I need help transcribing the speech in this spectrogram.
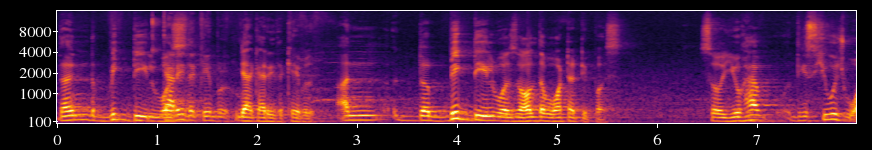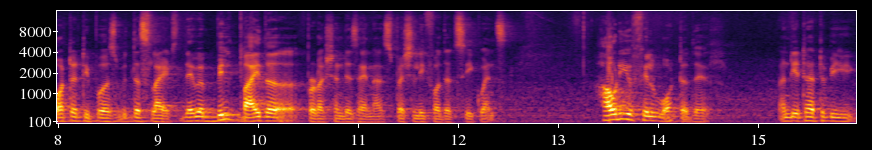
Then the big deal was Carry the cable. yeah, carry the cable. And the big deal was all the water tippers. So you have these huge water tippers with the slides. They were built by the production designer, especially for that sequence. How do you fill water there? And it had to be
